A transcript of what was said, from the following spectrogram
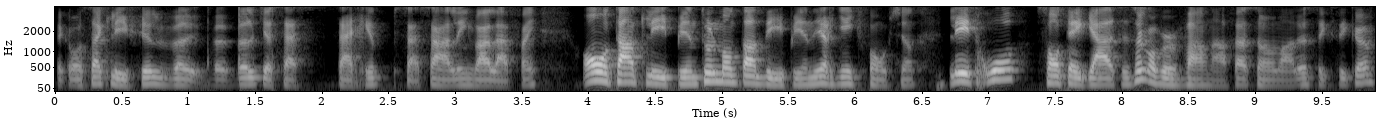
Fait qu'on sent que les fils veulent que ça, ça rythme et ça s'enligne vers la fin. On tente les pins, tout le monde tente des pins, il n'y a rien qui fonctionne. Les trois sont égales. C'est ça qu'on veut vendre en fait à ce moment-là. C'est que c'est comme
